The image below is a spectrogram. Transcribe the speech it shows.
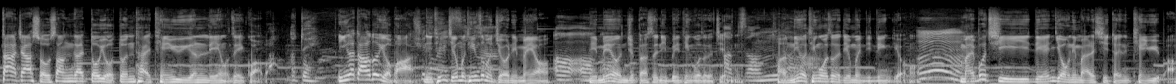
大家手上应该都有敦泰、天域跟联友这一挂吧？啊，对，应该大家都有吧？你听节目听这么久，你没有？你没有，你就表示你没听过这个节目。啊，你有听过这个节目，你一定有。嗯，买不起联友，你买得起天天域吧？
